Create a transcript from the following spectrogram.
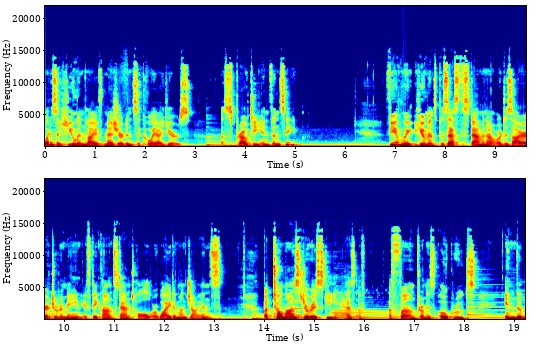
What is a human life measured in sequoia years? A sprouty infancy? Few humans possess the stamina or desire to remain if they can't stand tall or wide among giants. But Tomas Juriski has affirmed from his oak roots in the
